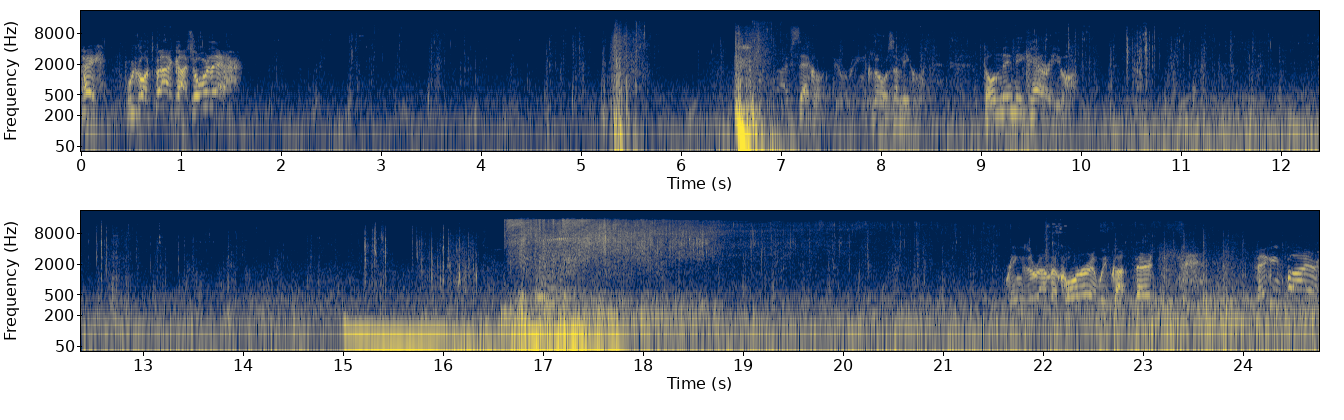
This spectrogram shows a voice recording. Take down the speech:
Hey, we got bad guys over there. Five seconds till ring close, amigos. Don't let me carry you. Rings around the corner and we've got 30. Taking fire!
